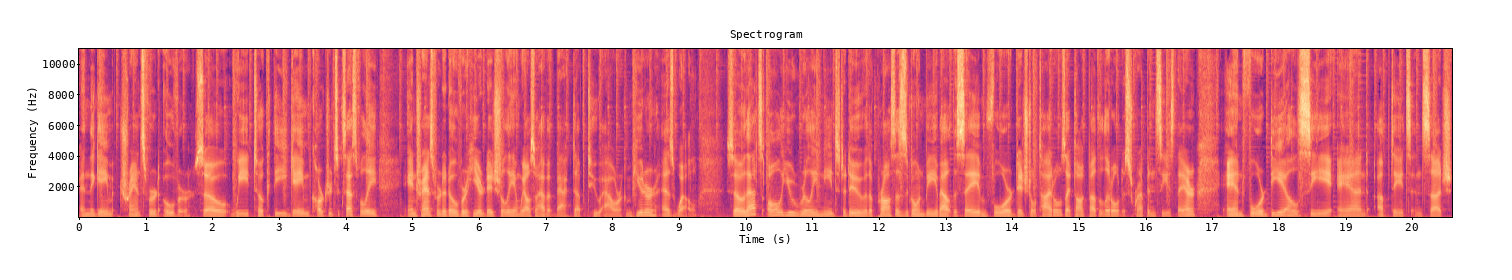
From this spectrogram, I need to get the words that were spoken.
and the game transferred over. So we took the game cartridge successfully and transferred it over here digitally, and we also have it backed up to our computer as well. So that's all you really need to do. The process is going to be about the same for digital titles. I talked about the little discrepancies there. And for DLC and updates and such,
